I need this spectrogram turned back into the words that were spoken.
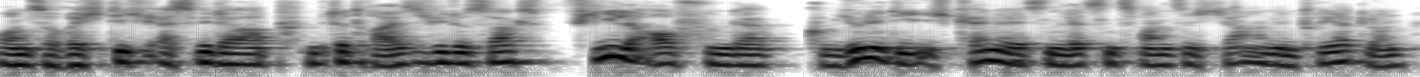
Und so richtig erst wieder ab Mitte 30, wie du sagst, viele auch von der Community, ich kenne jetzt in den letzten 20 Jahren im Triathlon,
